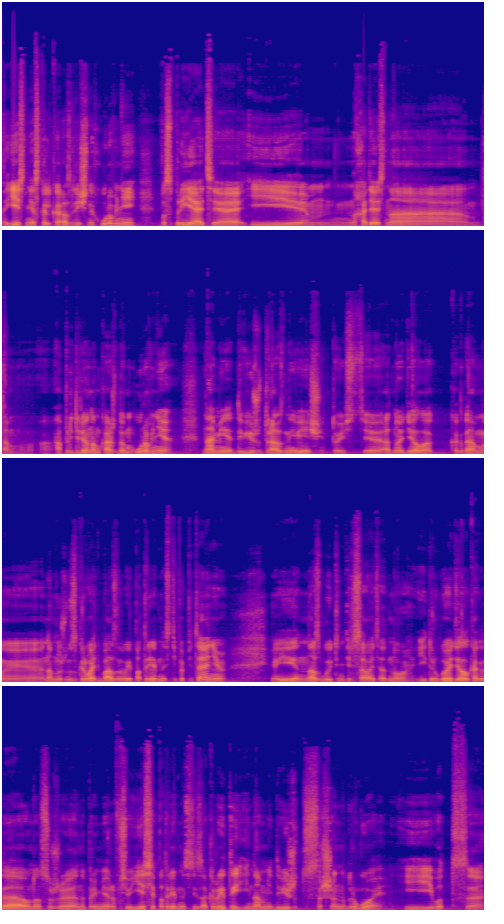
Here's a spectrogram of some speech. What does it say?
есть несколько различных уровней восприятия, и находясь на там, определенном каждом уровне нами движут разные вещи. То есть э, одно дело, когда мы, нам нужно закрывать базовые потребности по питанию, и нас будет интересовать одно. И другое дело, когда у нас уже, например, все есть, а потребности закрыты, и нам не движут совершенно другое. И вот э,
